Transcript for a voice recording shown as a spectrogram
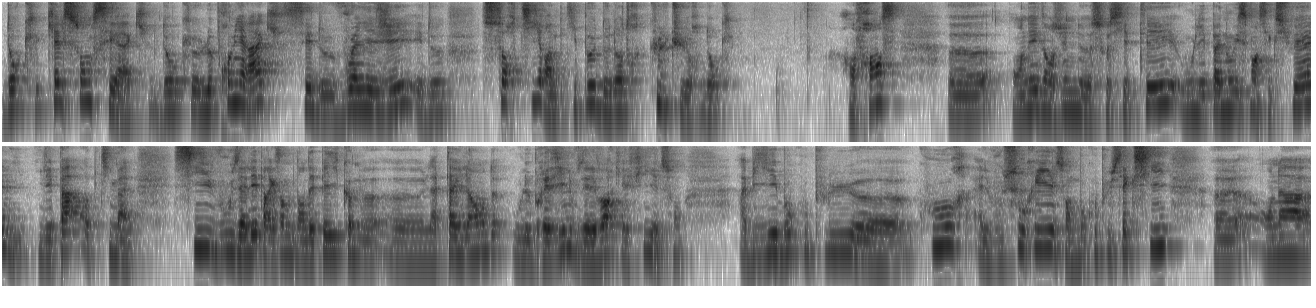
Donc quels sont ces hacks? Donc le premier hack, c'est de voyager et de sortir un petit peu de notre culture. Donc en France, euh, on est dans une société où l'épanouissement sexuel, il n'est pas optimal. Si vous allez par exemple dans des pays comme euh, la Thaïlande ou le Brésil, vous allez voir que les filles, elles sont habillées beaucoup plus euh, court, elles vous sourient, elles sont beaucoup plus sexy. on a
